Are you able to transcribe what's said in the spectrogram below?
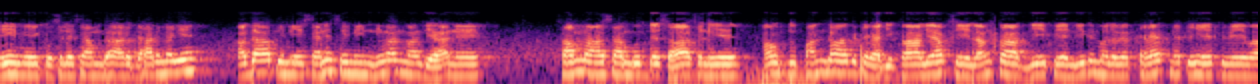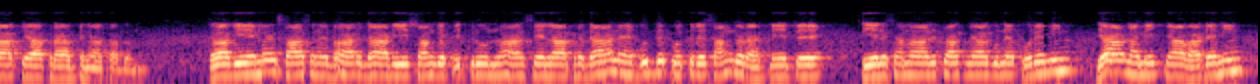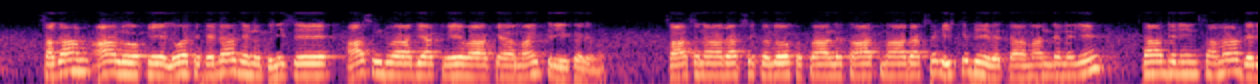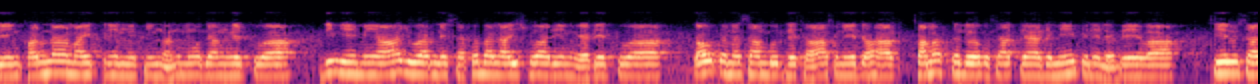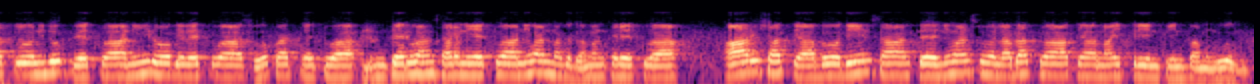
ඒ මේ කුසල සම්භාර ධර්මයේ අද අපි මේ සැනසෙමින් නිවන් මඟ යන්නේ සම්මා සම්බුද්ධ ශාසනය අවුරුදු 5000කට වැඩි කාලයක් ශ්‍රී ලංකා දීපයේ නිර්මලව පැවැත්මට හේතු වේවා කියා ප්‍රාර්ථනා කරමු. එවැගේම ශාසන භාරධාරී සංඝ පිතෘන් වහන්සේලා ප්‍රදාන බුද්ධ පුත්‍ර සංඝ රත්නයේත සීල සමාධි ප්‍රඥා ගුණ පුරමින් ධානාමිඥා වඩමින් සදාම් ආලෝකයේ ලෝක බෙදා දෙනු පිණිස ආශිර්වාදයක් වේවා කියලා මෛත්‍රී කරමු. ශාසන ආරක්ෂක ලෝකපාලක ආත්මාරක්ෂක ඉෂ්ඨ දේවතා මණ්ඩලයේ සාදරයෙන් සමාදරයෙන් කරුණා මෛත්‍රියෙන් මෙපින් අනුමෝදන් වෙත්වා දිව්‍යමය ආයු වර්ණ සැප බල ඓශ්වර්යයෙන් වැඩෙත්වා ගෞතම සම්බුද්ධ ශාසනයට හා සමස්ත ලෝක සත්‍යයට මේ පින ලැබේවා. සියලු සත්වෝ නිදුක් වෙත්වා නිරෝගී වෙත්වා සුවපත් වෙත්වා පෙරවන් සරණ යෙත්වා නිවන් මඟ ගමන් කෙරෙත්වා. ආරි සත්‍ය අවබෝධයෙන් සාන්ත නිවන් සුව ලබත්වා කියා මෛත්‍රියෙන් පින් පමුණුවමු.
